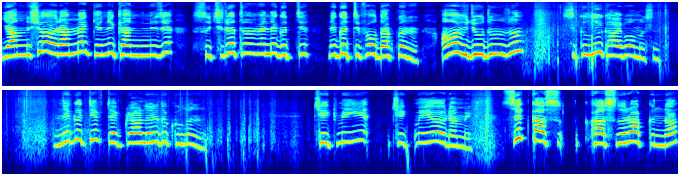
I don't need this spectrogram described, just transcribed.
Yanlışı öğrenmek yerine kendinizi sıçratın ve negatif negatife odaklanın. Ama vücudunuzun sıkılığı kaybolmasın. Negatif tekrarları da kullanın. Çekmeyi çekmeyi öğrenmek. Sırt kas, kasları hakkında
